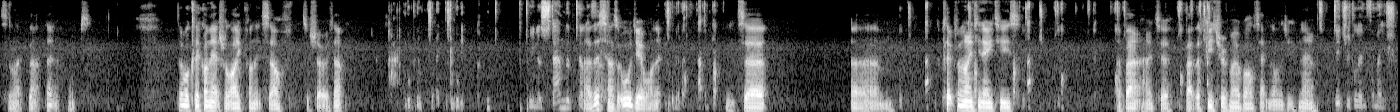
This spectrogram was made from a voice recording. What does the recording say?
select that there. Oops. Double click on the actual icon itself to show it up. Now this has audio on it. It's a, um, a clip from the 1980s about how to about the future of mobile technology. Now, digital information.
